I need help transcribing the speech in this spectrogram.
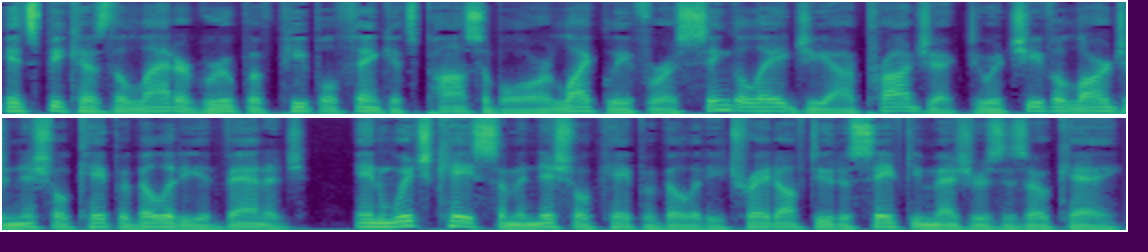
It's because the latter group of people think it's possible or likely for a single AGI project to achieve a large initial capability advantage, in which case some initial capability trade off due to safety measures is okay,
